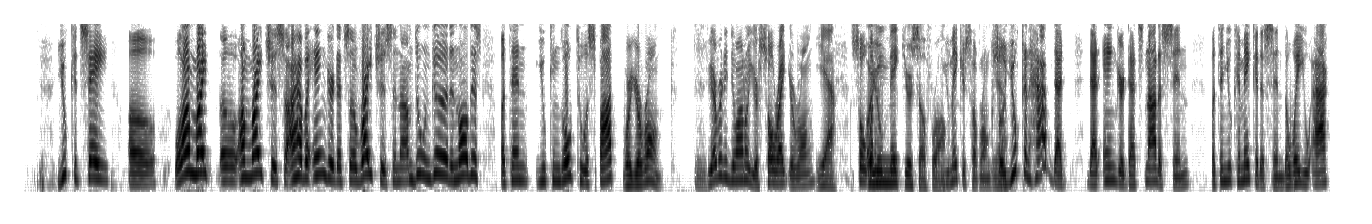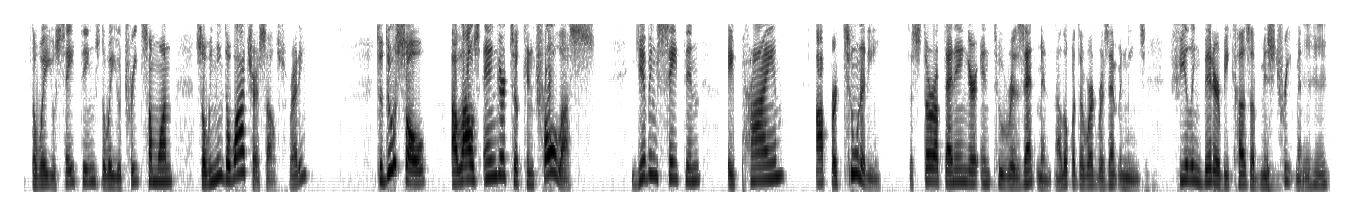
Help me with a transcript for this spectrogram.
You could say, uh, well, I'm right. Uh, I'm righteous. I have an anger that's uh, righteous, and I'm doing good, and all this. But then you can go to a spot where you're wrong. Have you ever did you know you're so right, you're wrong. Yeah. So Or you make yourself wrong. you make yourself wrong. So you can have that that anger that's not a sin, but then you can make it a sin. The way you act, the way you say things, the way you treat someone. So we need to watch ourselves. Ready? To do so allows anger to control us, giving Satan a prime opportunity to stir up that anger into resentment. Now look what the word resentment means. Feeling bitter because of mistreatment mm-hmm.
